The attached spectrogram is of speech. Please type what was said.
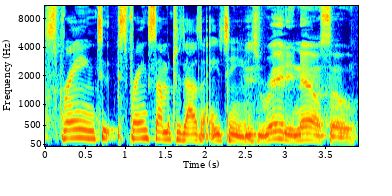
spring to spring summer 2018. It's ready now, so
